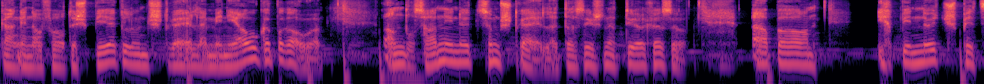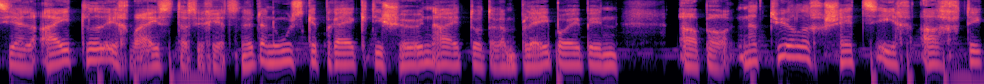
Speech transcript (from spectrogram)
gehe noch vor den Spiegel und strähle meine Augenbrauen. Anders habe ich nicht zum Strählen, das ist natürlich so. Aber ich bin nicht speziell eitel. Ich weiß, dass ich jetzt nicht eine ausgeprägte Schönheit oder ein Playboy bin. Aber natürlich schätze ich Achtung,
